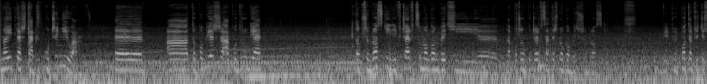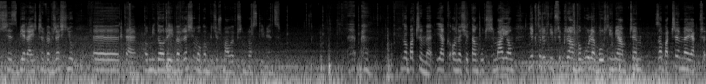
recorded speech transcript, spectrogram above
No i też tak uczyniłam. E, A to po pierwsze, a po drugie, to przymrozki w czerwcu mogą być i e, na początku czerwca też mogą być przymrozki. Potem przecież się zbiera jeszcze we wrześniu e, te pomidory i we wrześniu mogą być już małe przymrozki, więc zobaczymy jak one się tam utrzymają. Niektórych nie przykryłam w ogóle, bo już nie miałam czym. Zobaczymy jak prze...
